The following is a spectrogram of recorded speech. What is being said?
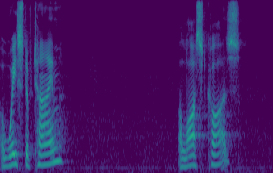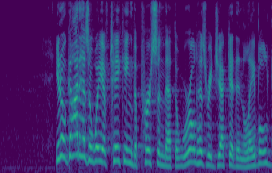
a waste of time, a lost cause. You know, God has a way of taking the person that the world has rejected and labeled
